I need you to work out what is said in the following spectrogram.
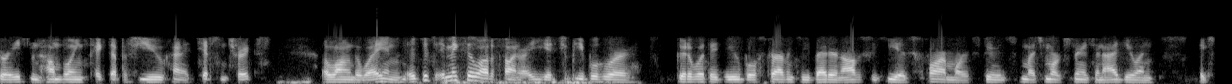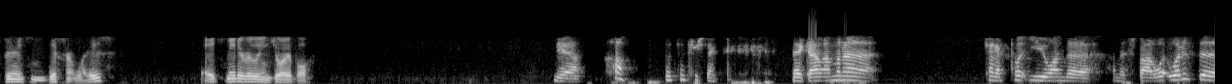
It's been humbling. Picked up a few kind of tips and tricks along the way, and it just it makes it a lot of fun, right? You get two people who are good at what they do, both striving to be better, and obviously he has far more experience, much more experience than I do, and experience in different ways. It's made it really enjoyable. Yeah. Huh. That's interesting. Nick, I'm gonna kind of put you on the on the spot. What what is the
